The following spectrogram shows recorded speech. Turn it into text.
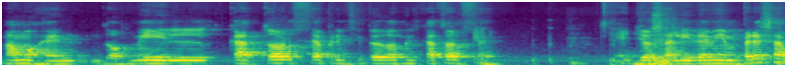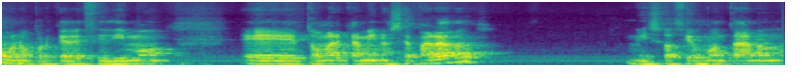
vamos, en 2014, a principios de 2014, yo salí de mi empresa, bueno, porque decidimos eh, tomar caminos separados. Mis socios montaron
